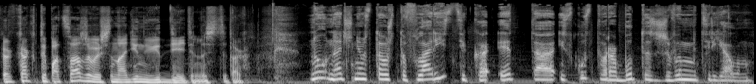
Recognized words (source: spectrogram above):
Как, как ты подсаживаешься на один вид деятельности так? Ну, начнем с того, что флористика – это искусство работы с живым материалом.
